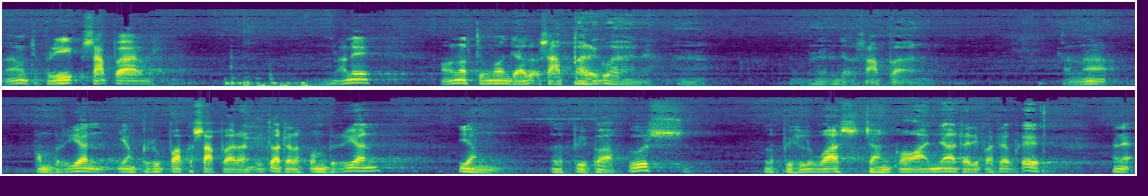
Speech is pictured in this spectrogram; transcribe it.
Yang diberi sabar, Mane ana donga njaluk sabar iku ana. Njaluk sabar. Karena pemberian yang berupa kesabaran itu adalah pemberian yang lebih bagus, lebih luas jangkauannya daripada nek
